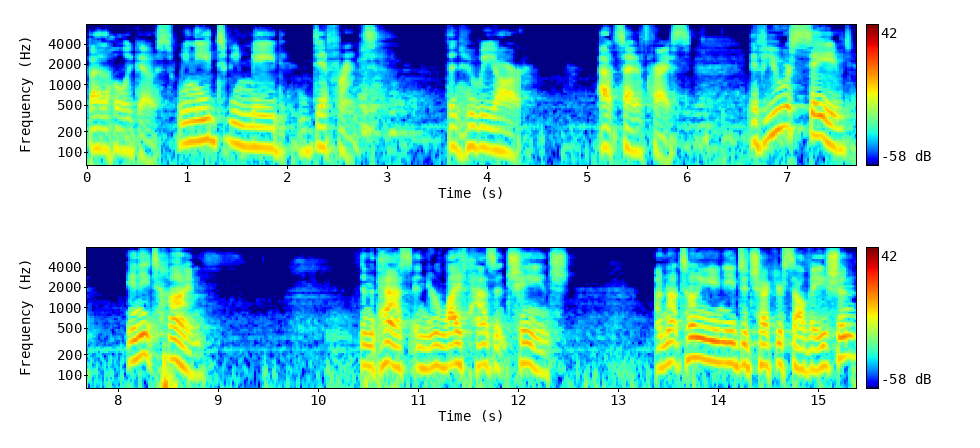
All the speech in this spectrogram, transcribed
by the Holy Ghost. We need to be made different than who we are outside of Christ. If you were saved any time in the past and your life hasn't changed, I'm not telling you you need to check your salvation,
